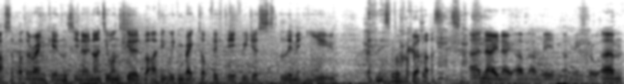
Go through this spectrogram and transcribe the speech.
us up at the rankings. You know, 91's good, but I think we can break top 50 if we just limit you in this podcast. uh, no, no, I'm, I'm being I'm being cruel. Um,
